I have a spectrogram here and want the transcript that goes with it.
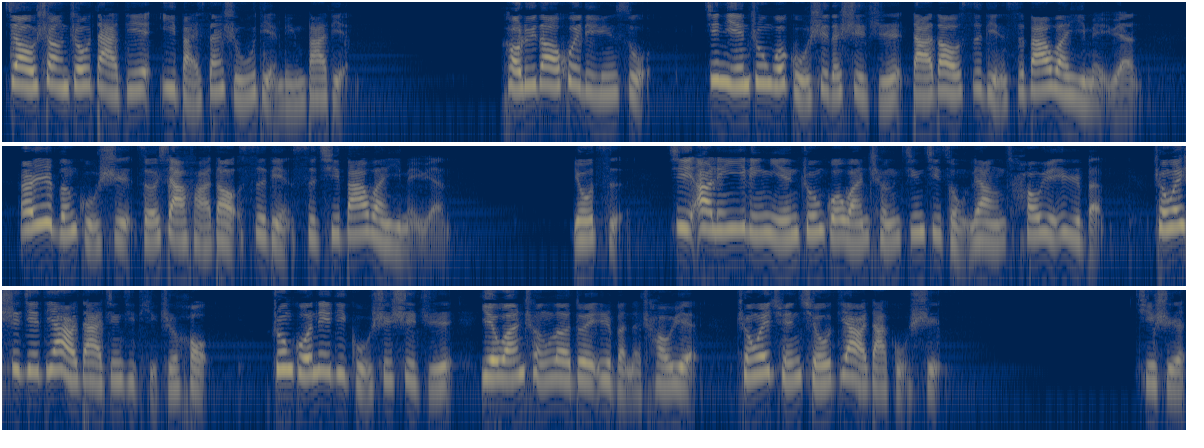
较上周大跌一百三十五点零八点。考虑到汇率因素，今年中国股市的市值达到四点四八万亿美元。而日本股市则下滑到四点四七八万亿美元，由此，继二零一零年中国完成经济总量超越日本，成为世界第二大经济体之后，中国内地股市市值也完成了对日本的超越，成为全球第二大股市。其实，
